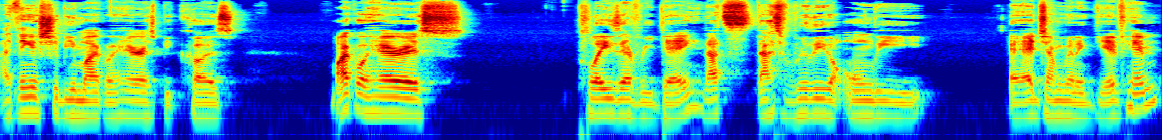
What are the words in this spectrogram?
I think it should be Michael Harris because Michael Harris plays every day. That's that's really the only edge I'm going to give him.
